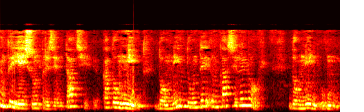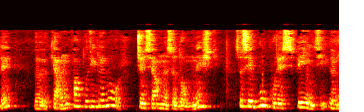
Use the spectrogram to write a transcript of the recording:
Întâi ei sunt prezentați ca domnind. Domnind unde? În casele lor. Domnind unde? Ă, chiar în paturile lor. Ce înseamnă să domnești? Să se bucure sfinții în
